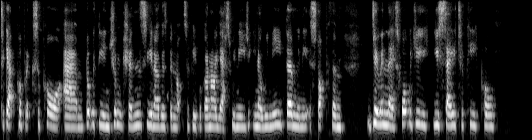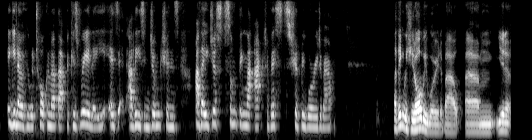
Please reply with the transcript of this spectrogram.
to get public support. Um, but with the injunctions, you know, there's been lots of people going, "Oh, yes, we need, you know, we need them. We need to stop them doing this." What would you you say to people, you know, who are talking about that? Because really, is are these injunctions are they just something that activists should be worried about? I think we should all be worried about. Um, you know,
